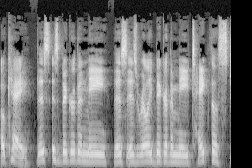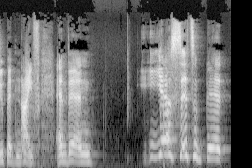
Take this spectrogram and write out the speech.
okay, this is bigger than me. This is really bigger than me. Take the stupid knife. And then, yes, it's a bit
